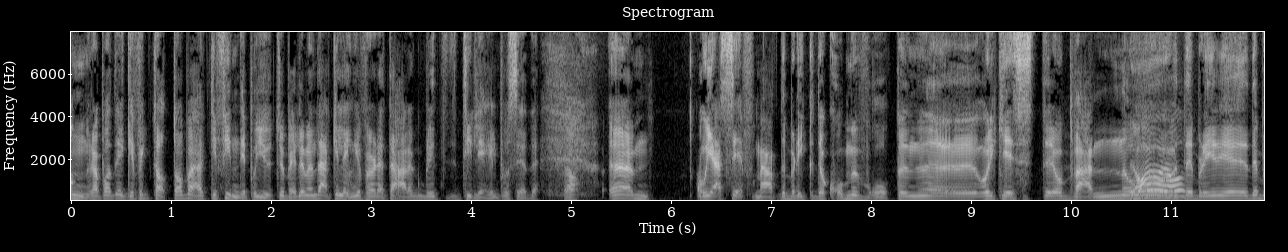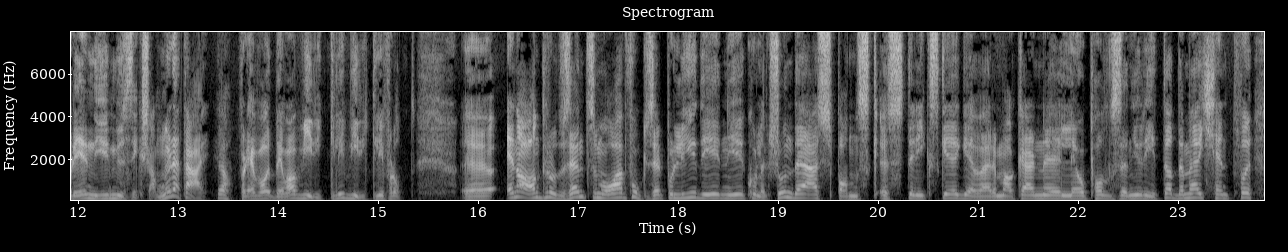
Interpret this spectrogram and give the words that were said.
angra på at jeg ikke fikk tatt det opp. Jeg har ikke funnet det på YouTube heller, men det er ikke lenge før dette her har blitt tilgjengelig på CD. Ja. Um, Og jeg ser for meg at det, blir, det kommer våpenorkester og band, og Ja, ja, ja. Det, blir, det blir en ny musikksjanger, dette her. For det var, det var virkelig, virkelig flott. Uh, en annen produsent som også har fokusert på lyd i ny kolleksjon, det er spansk-østerrikske geværmakeren Leopold Senorita. De er kjent for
